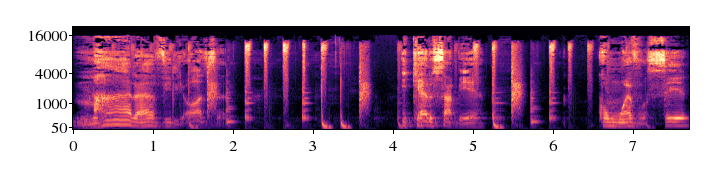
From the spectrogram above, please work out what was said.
maravilhosa. E quero saber como é você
